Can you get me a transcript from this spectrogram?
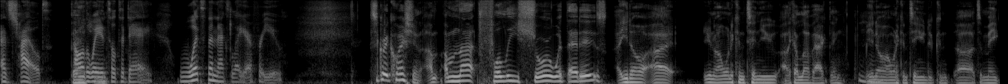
as child Thank all the way until today. What's the next layer for you? It's a great question. I'm I'm not fully sure what that is. You know, I you know I want to continue. Like I love acting. Mm-hmm. You know, I want to continue to uh, to make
